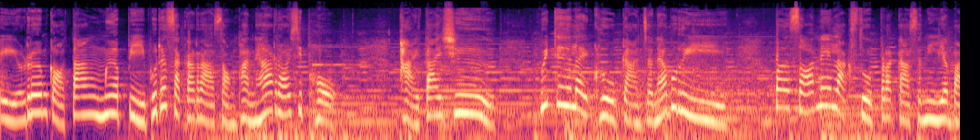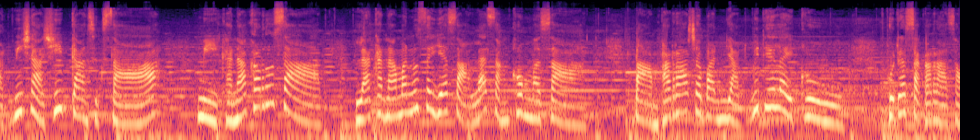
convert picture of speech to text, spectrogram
ยาลัยเริ่มก่อตั้งเมื่อปีพุทธศักราช 2516 ภายใต้ชื่อ วิทยาลัยครูกาญจนบุรี เปิดสอนในหลักสูตรประกาศนียบัตรวิชาชีพการศึกษา มีคณะครุศาสตร์ และคณะมนุษยศาสตร์และสังคมศาสตร์ ตามพระราชบัญญัติวิทยาลัยครู พุทธศักราช 2518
